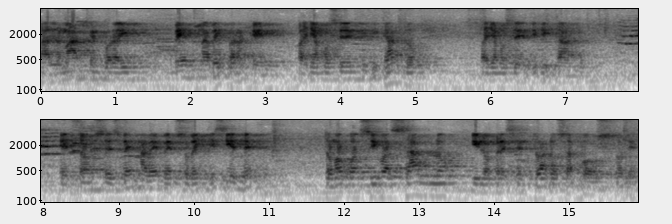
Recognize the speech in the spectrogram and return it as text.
al margen por ahí Bernabé para que vayamos identificando vayamos identificando. Entonces Bernabé, verso 27, tomó consigo a Saulo y lo presentó a los apóstoles.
